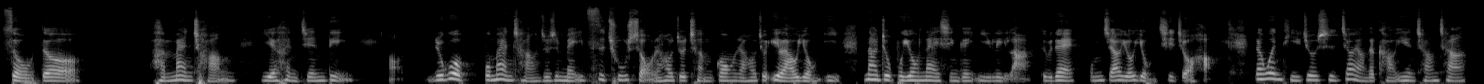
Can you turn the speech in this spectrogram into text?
走的很漫长，也很坚定。好，如果不漫长，就是每一次出手，然后就成功，然后就一劳永逸，那就不用耐心跟毅力啦，对不对？我们只要有勇气就好。但问题就是教养的考验常常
